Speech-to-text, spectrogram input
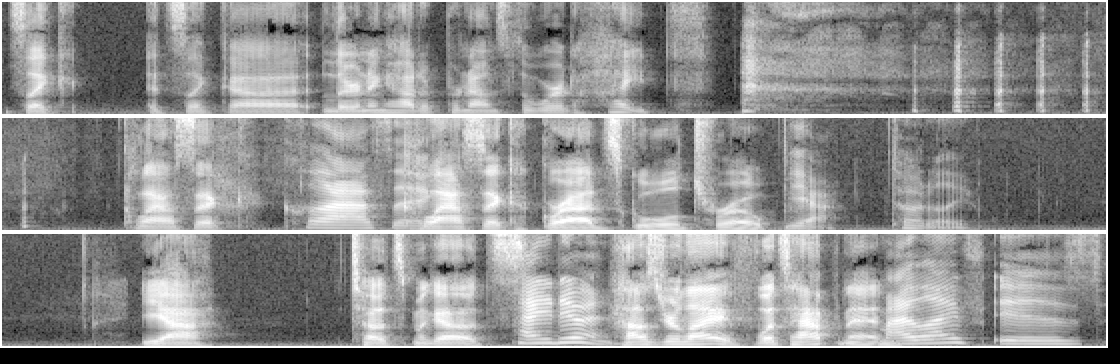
It's like it's like uh, learning how to pronounce the word height. classic Classic. classic grad school trope. yeah, totally. Yeah. Totes my goats. How you doing? How's your life? What's happening? My life is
